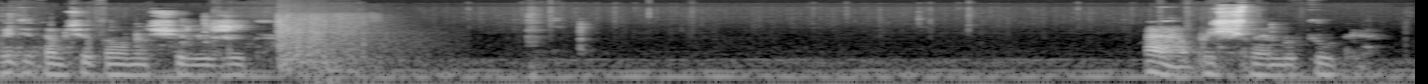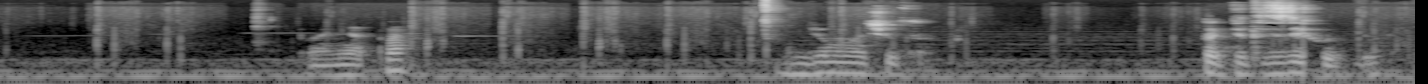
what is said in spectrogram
Где там что-то он еще лежит? А, обычная бутылка. Понятно. Идем, значит. Так, где-то здесь ходит, да?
